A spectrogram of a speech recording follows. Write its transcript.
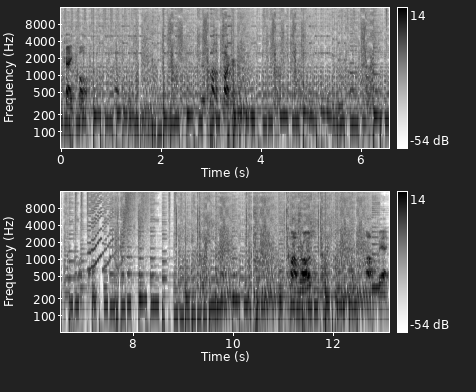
Okay, cool. This motherfucker. Come on, bros. Oh, bitch.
